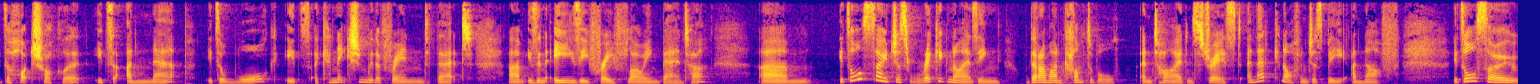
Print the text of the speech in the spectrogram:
it's a hot chocolate, it's a nap, it's a walk, it's a connection with a friend that um, is an easy, free flowing banter. Um, it's also just recognizing that I'm uncomfortable and tired and stressed, and that can often just be enough. It's also,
